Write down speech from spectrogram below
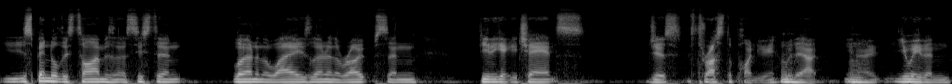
you spend all this time as an assistant learning the ways, learning the ropes, and for you to get your chance just thrust upon you Hmm. without you know you even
